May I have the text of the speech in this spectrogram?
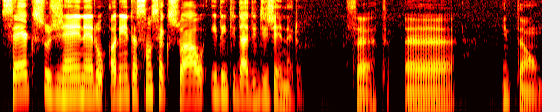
Sexo, gênero, orientação sexual, identidade de gênero. Certo. É, então,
